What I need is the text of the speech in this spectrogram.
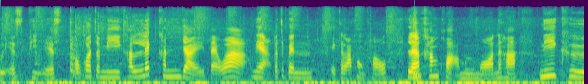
USPS เขาก็จะมีคันเล็ก คันใหญ่ แต่ว่าเนี่ยก็จะเป็นเอกลักษณ์ของเขา และข้างขวามือมอสนะคะ นี่คือ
